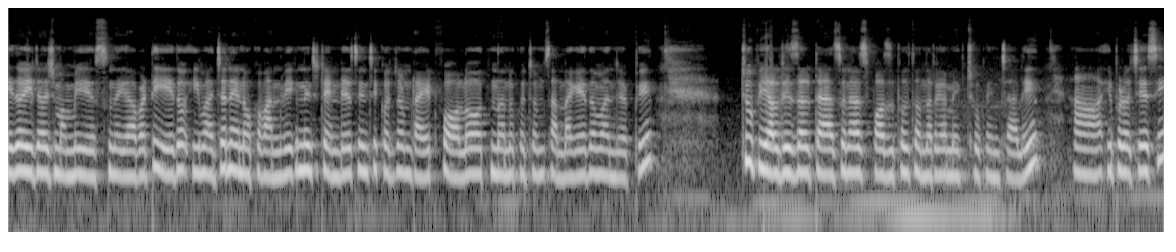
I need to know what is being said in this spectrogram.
ఏదో ఈరోజు మమ్మీ చేస్తుంది కాబట్టి ఏదో ఈ మధ్య నేను ఒక వన్ వీక్ నుంచి టెన్ డేస్ నుంచి కొంచెం డైట్ ఫాలో అవుతున్నాను కొంచెం సన్నగేదామని చెప్పి. చూపించాలి result as soon as possible తొందరగా మీకు చూపించాలి. ఇప్పుడు వచ్చేసి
